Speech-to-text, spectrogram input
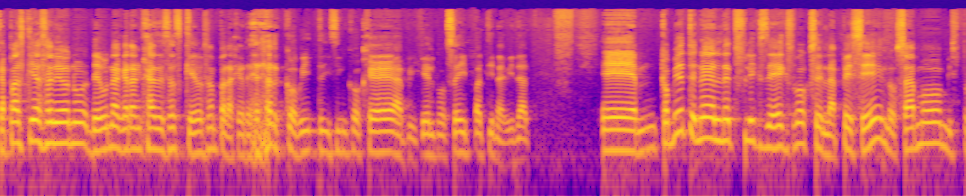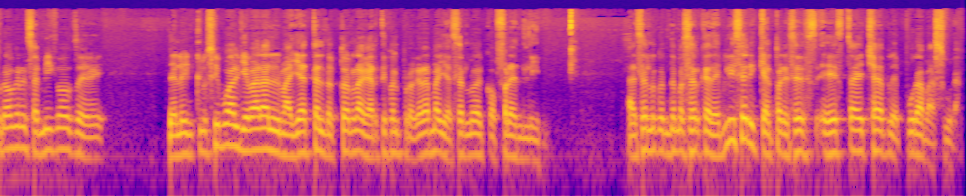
Capaz que ya salió de una granja de esas que usan para generar COVID y 5G a Miguel Bosé y Pati Navidad. Eh, conviene tener el Netflix de Xbox en la PC. Los amo, mis progres amigos de, de lo inclusivo al llevar al Mayate al doctor Lagartijo el programa y hacerlo eco-friendly. Hacerlo con temas cerca de Blizzard y que al parecer está hecha de pura basura.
